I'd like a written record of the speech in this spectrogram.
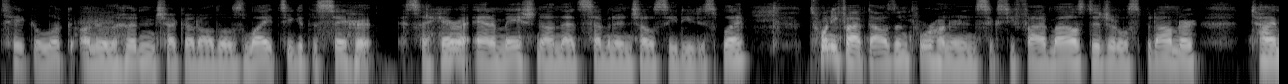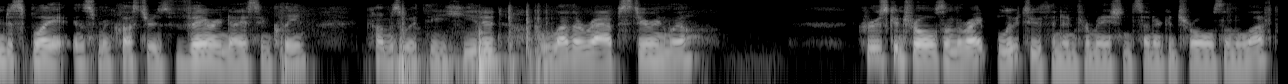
take a look under the hood and check out all those lights. You get the Sahara, Sahara animation on that 7-inch LCD display. 25,465 miles, digital speedometer, time display, instrument cluster is very nice and clean. Comes with the heated leather wrap steering wheel. Cruise controls on the right, Bluetooth and information center controls on the left,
